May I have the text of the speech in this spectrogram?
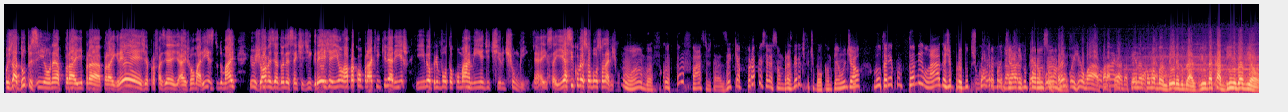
os adultos iam, né, para ir para a igreja, para fazer as, as romarias e tudo mais, e os jovens e adolescentes de igreja iam lá para comprar quinquilharias, e meu primo voltou com uma arminha de tiro de chumbim. É isso aí. E assim começou o bolsonarismo. O AMBA ficou tão fácil de trazer que a própria seleção brasileira de futebol campeã mundial voltaria com toneladas de produtos contrabandeados no porão do Branco e Gilmar para a cena com uma bandeira do Brasil da cabine do avião.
